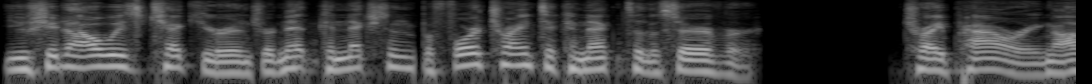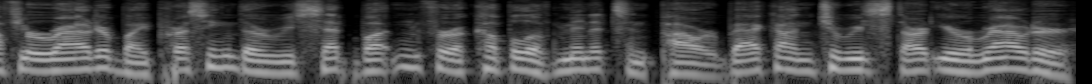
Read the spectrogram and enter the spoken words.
You should always check your internet connection before trying to connect to the server. Try powering off your router by pressing the reset button for a couple of minutes and power back on to restart your router.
